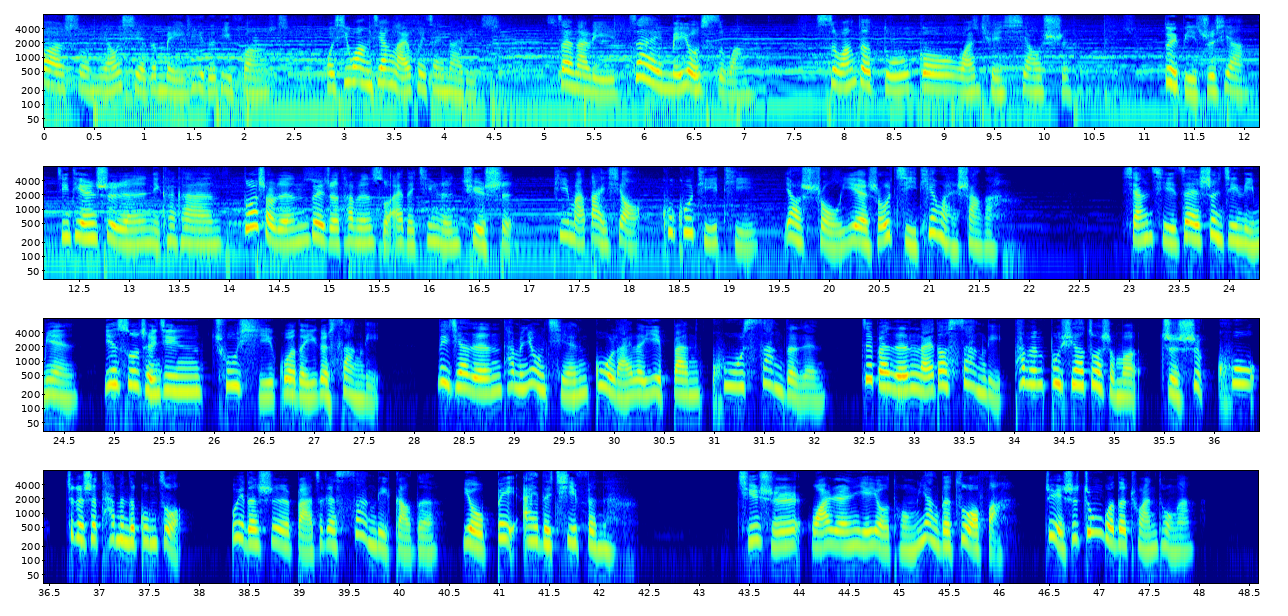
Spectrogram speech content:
画所描写的美丽的地方，我希望将来会在那里，在那里再没有死亡，死亡的毒钩完全消失。对比之下，今天世人，你看看多少人对着他们所爱的亲人去世，披麻戴孝，哭哭啼啼，要守夜守几天晚上啊！想起在圣经里面，耶稣曾经出席过的一个丧礼。那家人他们用钱雇来了一班哭丧的人，这班人来到丧礼，他们不需要做什么，只是哭，这个是他们的工作，为的是把这个丧礼搞得有悲哀的气氛呢。其实华人也有同样的做法，这也是中国的传统啊。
